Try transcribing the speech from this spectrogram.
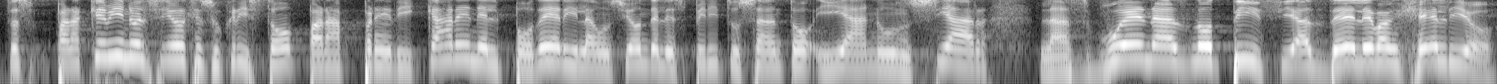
Entonces, ¿para qué vino el Señor Jesucristo? Para predicar en el poder y la unción del Espíritu Santo y anunciar las buenas noticias del Evangelio.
